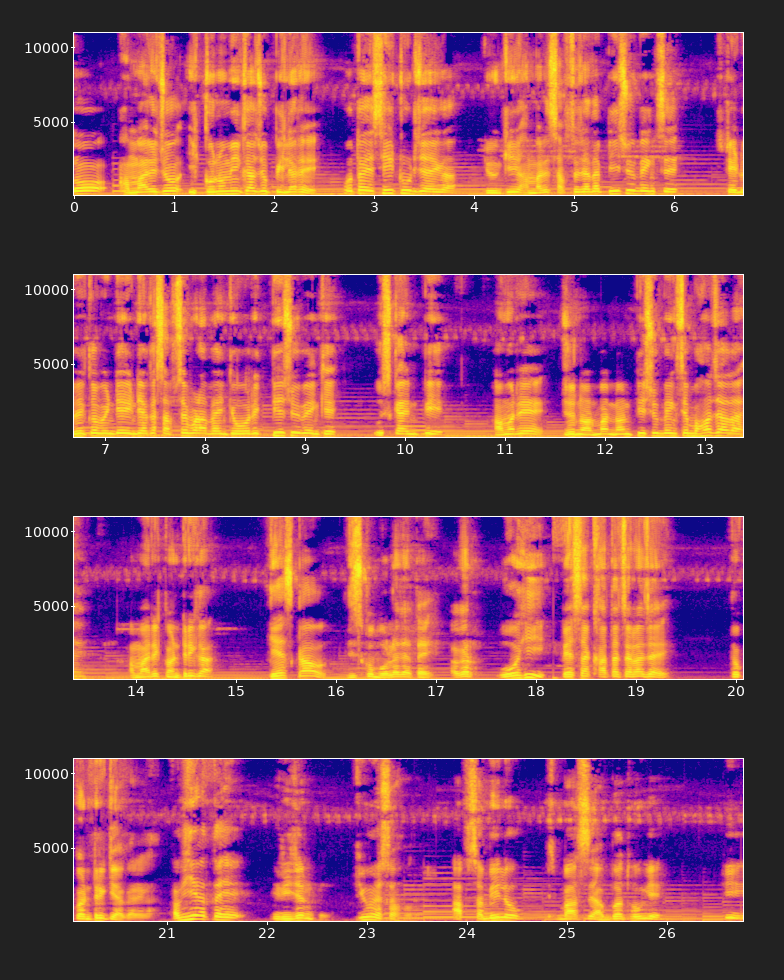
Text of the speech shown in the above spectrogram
तो हमारे जो इकोनॉमी का जो पिलर है, वो तो ऐसे ही टूट जाएगा। क्योंकि हमारे सबसे ज़्यादा पीएसयू बैंक से State Bank of India India का सबसे बड़ा बैंक है और एक पीएसयू बैंक है। उसका एनपीए हमारे जो नॉर्मल नॉन पीएसयू बैंक से बहुत ज़्यादा है। हमारे कंट्री का कैश काव जिसको बोला जाता है, अगर वो ही पैसा खाता चला जाए तो कंट्री क्या करेगा? अब ये आते हैं रीजन पे। क्यों ऐसा हो रहा है? आप सभी लोग इस बात से अवगत होंगे कि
